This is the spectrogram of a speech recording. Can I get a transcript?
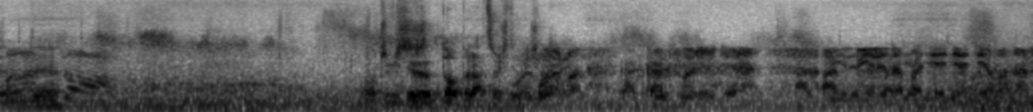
Tędy. No, oczywiście, że dobra, coś tu się. Ульман, как слышите? Отбили нападение демонов.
